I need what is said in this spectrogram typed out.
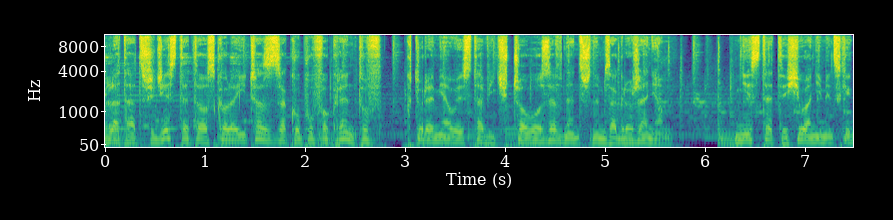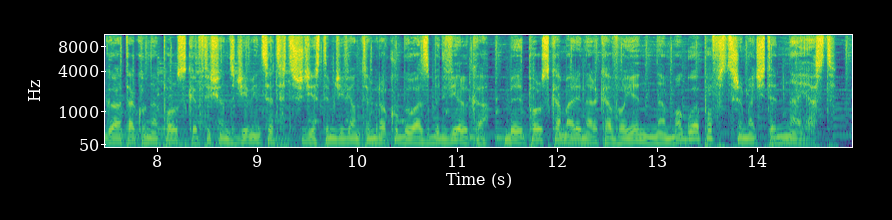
Lata 30. to z kolei czas zakupów okrętów, które miały stawić czoło zewnętrznym zagrożeniom. Niestety siła niemieckiego ataku na Polskę w 1939 roku była zbyt wielka, by polska marynarka wojenna mogła powstrzymać ten najazd.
